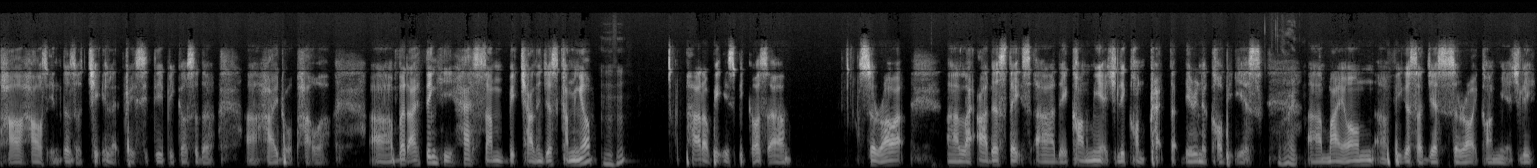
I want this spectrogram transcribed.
powerhouse in terms of cheap electricity because of the uh, hydropower. but I think he has some big challenges coming up. Mm-hmm. Part of it is because um, Sarawak, uh, like other states, uh, the economy actually contracted during the COVID years. Right. Uh, my own uh, figures suggest Sarawak economy actually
